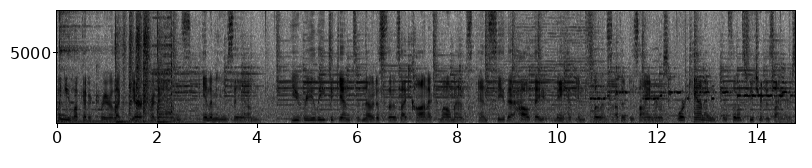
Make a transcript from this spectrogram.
When you look at a career like Pierre Cardin's in a museum, you really begin to notice those iconic moments and see that how they may have influenced other designers or can influence future designers.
